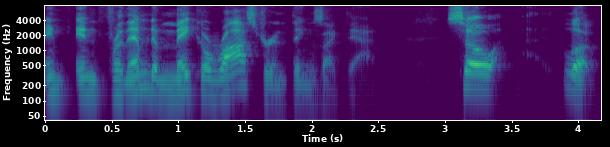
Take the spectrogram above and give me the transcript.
and, and for them to make a roster and things like that. So, look,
